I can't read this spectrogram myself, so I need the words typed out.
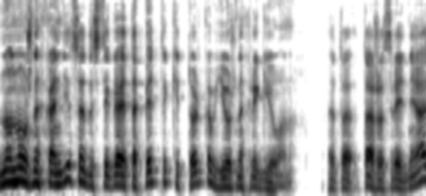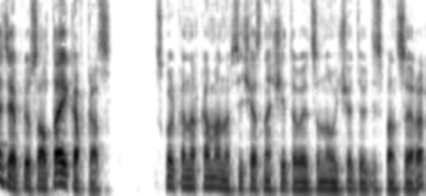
Но нужных кондиций достигает опять-таки только в южных регионах. Это та же Средняя Азия плюс Алтай и Кавказ. Сколько наркоманов сейчас насчитывается на учете в диспансерах?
